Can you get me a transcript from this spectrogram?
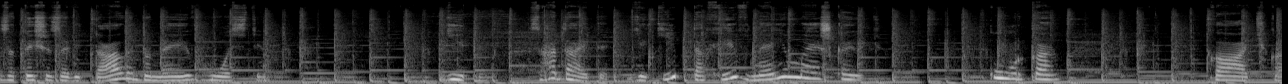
за те, що завітали до неї в гості. Діти, згадайте, які птахи в неї мешкають. Курка, качка,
